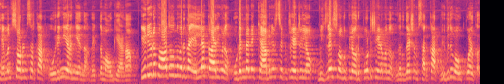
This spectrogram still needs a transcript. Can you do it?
ഹേമന്ത് സോറൻ സർക്കാർ ഒരുങ്ങിയിറങ്ങിയെന്ന് വ്യക്തമാവുകയാണ്. ഇഡിയുടെ ഭാഗത്തു നിന്ന് വരുന്ന എല്ലാ കാര്യങ്ങളും ഉടൻ തന്നെ ക്യാബിനറ്റ് സെക്രട്ടേറിയറ്റിലോ വിജിലൻസ് വകുപ്പിലോ റിപ്പോർട്ട് ചെയ്യണമെന്നും നിർദ്ദേശം സർക്കാർ വിവിധ വകുപ്പുകൾക്ക്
